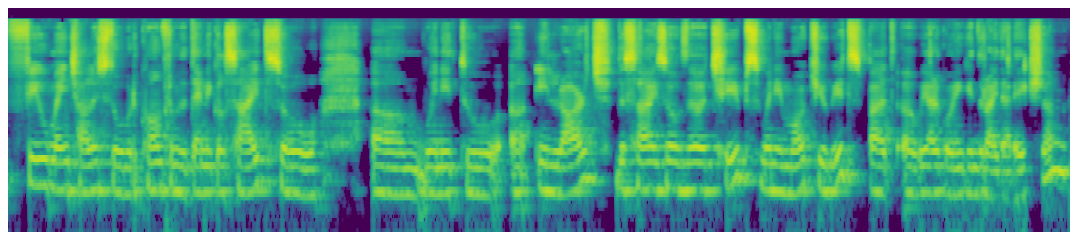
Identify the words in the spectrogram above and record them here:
few main challenges to overcome from the technical side. So um, we need to uh, enlarge the size of the chips. We need more qubits, but uh, we are going in the right direction.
